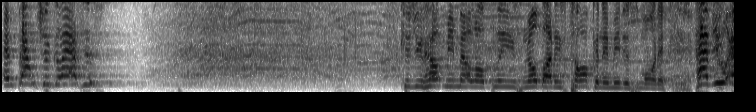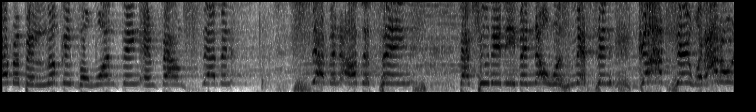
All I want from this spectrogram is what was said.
and found your glasses? Could you help me, Mello, please? Nobody's talking to me this morning. Have you ever been looking for one thing and found seven, seven other things? That you didn't even know was missing. God said, when I don't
